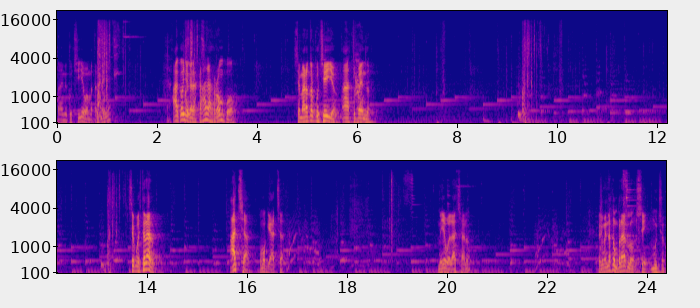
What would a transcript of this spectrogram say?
Dame mi cuchillo, voy a matar peña. Ah, coño, que las cajas las rompo. Se me ha roto el cuchillo. Ah, estupendo. Secuestrar. Hacha. ¿Cómo que hacha? Me llevo el hacha, ¿no? ¿Recomiendas comprarlo? Sí, mucho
